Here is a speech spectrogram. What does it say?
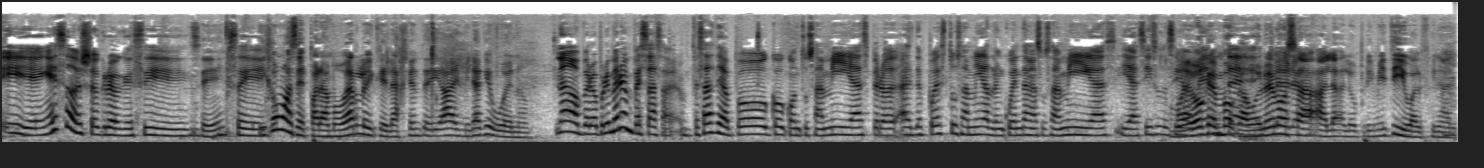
Y en eso yo creo que sí. ¿Sí? ¿Y cómo haces para moverlo y que la gente diga, ay, mira qué bueno? No, pero primero empezás, a- empezás de a poco con tus amigas, pero ah, después tus amigas lo encuentran a sus amigas y así Como de sucesivamente. boca en boca, volvemos claro. a, a la- a lo primitivo al final.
